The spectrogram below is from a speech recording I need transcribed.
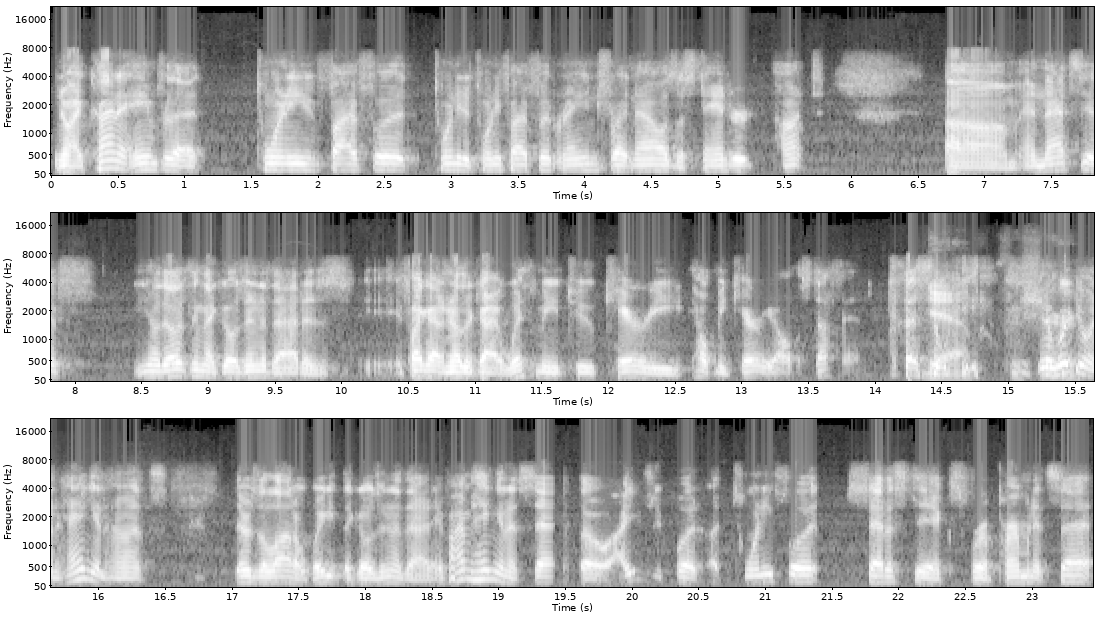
you know I kind of aim for that 25 foot, 20 to 25 foot range right now as a standard hunt. Um, and that's if, you know, the other thing that goes into that is if I got another guy with me to carry, help me carry all the stuff in. Because Yeah, we, for you know, we're doing hanging hunts. There's a lot of weight that goes into that. If I'm hanging a set, though, I usually put a 20 foot set of sticks for a permanent set,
